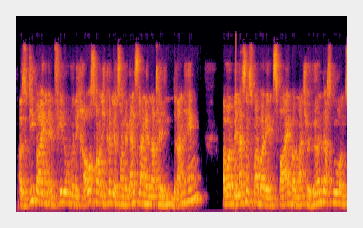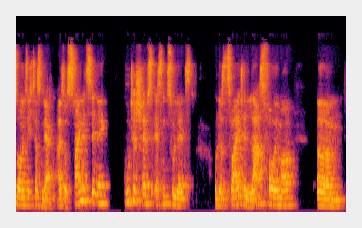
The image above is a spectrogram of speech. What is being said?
Also die beiden Empfehlungen würde ich raushauen. Ich könnte jetzt noch eine ganz lange Latte hinten dranhängen, aber wir lassen es mal bei den zwei, weil manche hören das nur und sollen sich das merken. Also Simon Sinek, gute Chefs essen zuletzt und das zweite, Lars Vollmer, ähm,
